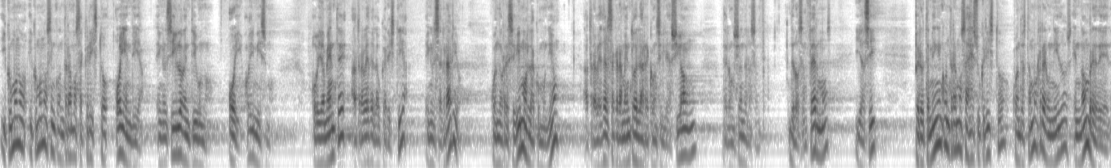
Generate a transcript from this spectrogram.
¿Y cómo, ¿Y cómo nos encontramos a Cristo hoy en día, en el siglo XXI, hoy, hoy mismo? Obviamente a través de la Eucaristía, en el sagrario, cuando recibimos la comunión, a través del sacramento de la reconciliación, de la unción de los enfermos y así. Pero también encontramos a Jesucristo cuando estamos reunidos en nombre de Él.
